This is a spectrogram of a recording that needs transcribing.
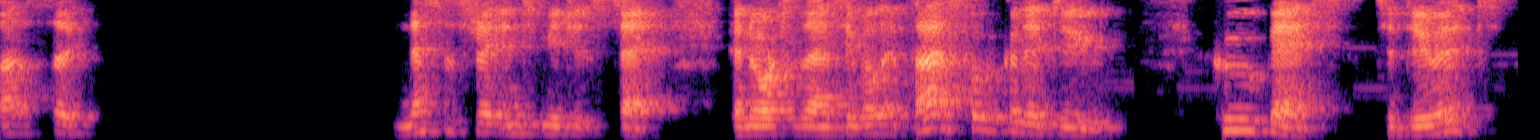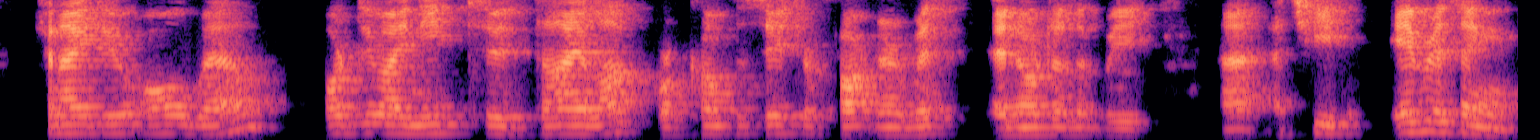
that's the necessary intermediate step in order to then say, well, if that's what we're going to do, who best to do it? Can I do it all well? Or do I need to dial up or compensate or partner with in order that we uh, achieve everything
